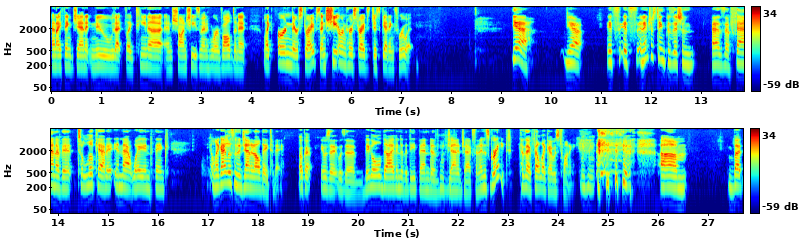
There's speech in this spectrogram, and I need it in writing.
and i think janet knew that like tina and sean cheesman who were involved in it like earned their stripes and she earned her stripes just getting through it Yeah. Yeah. It's it's an interesting position as a fan of it to look at it in that way and think like I listened to Janet all day today. Okay It was a it was a big old dive into the deep end of Janet Jackson and it's great because I felt like I was 20. um but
